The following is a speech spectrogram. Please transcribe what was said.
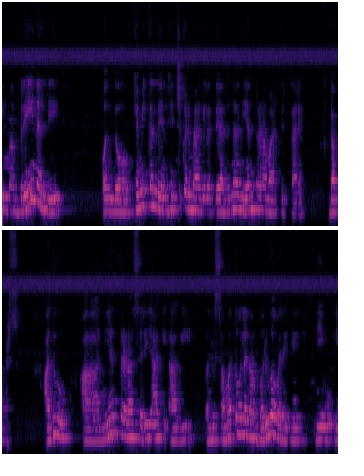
ನಿಮ್ಮ ಬ್ರೈನಲ್ಲಿ ಒಂದು ಕೆಮಿಕಲ್ ಏನು ಹೆಚ್ಚು ಕಡಿಮೆ ಆಗಿರುತ್ತೆ, ಅದನ್ನ ನಿಯಂತ್ರಣ ಮಾಡ್ತಿರ್ತಾರೆ ಡಾಕ್ಟರ್ಸ್. ಅದು ಆ ನಿಯಂತ್ರಣ ಸರಿಯಾಗಿ ಆಗಿ ಒಂದು ಸಮತೋಲನ ಬರುವವರೆಗೆ ನೀವು ಈ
